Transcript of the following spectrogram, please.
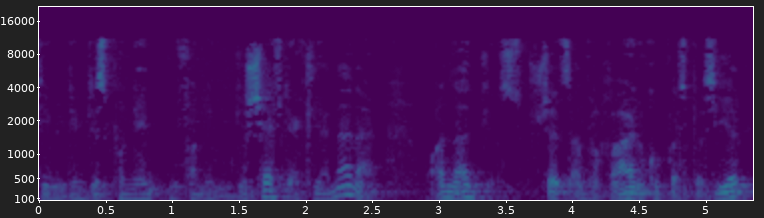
dem, dem Disponenten von dem Geschäft erklären. Nein, nein, online stellt einfach rein und guckt, was passiert. Und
